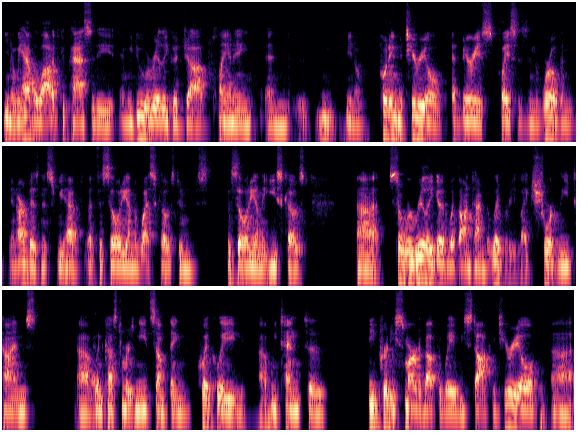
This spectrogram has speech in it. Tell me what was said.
you know we have a lot of capacity and we do a really good job planning and you know putting material at various places in the world. And in our business, we have a facility on the West Coast and facility on the East Coast. Uh, so we're really good with on-time delivery, like short lead times. Uh. When customers need something quickly, uh, we tend to be pretty smart about the way we stock material uh,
